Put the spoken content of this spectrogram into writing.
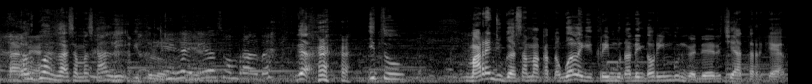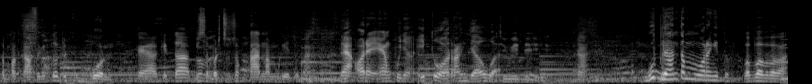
Kalau gua nggak sama sekali gitu loh, Gila dia sombral banget. nggak itu. Kemarin juga sama kata gue lagi krimbun ada yang tau rimbun gak dari ciater kayak tempat kafe itu tapi kebun. Kayak kita bisa bercocok tanam gitu kan. Nah orang yang punya itu orang Jawa. Ciwidey. Nah, gue berantem sama orang itu, bapak-bapak.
